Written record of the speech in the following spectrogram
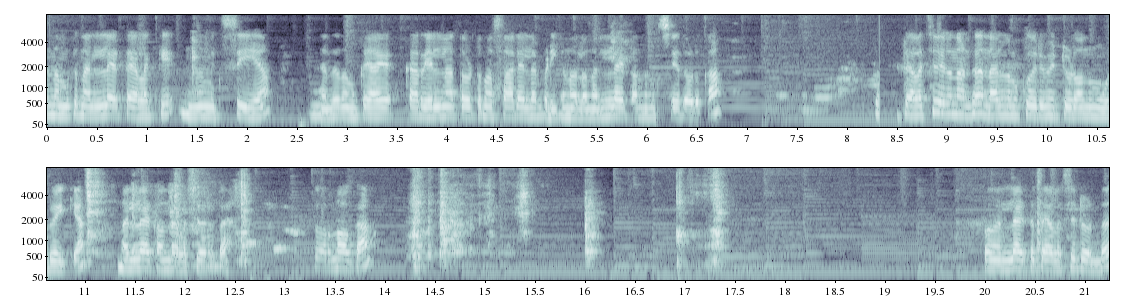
ഇത് നമുക്ക് നല്ലതായിട്ട് ഇളക്കി ഒന്ന് മിക്സ് ചെയ്യാം. അത് നമുക്ക് ആ കറിയലിനകത്തോട്ട് മസാല എല്ലാം പിടിക്കണമല്ലോ നല്ലതായിട്ട് ഒന്ന് മിക്സ് ചെയ്ത് കൊടുക്കാം. തിളച്ച് വരുന്നുണ്ട് എന്നാലും നമുക്ക് ഒരു മിനിറ്റ് കൂടെ ഒന്ന് മൂടി വയ്ക്കാം നല്ലതായിട്ട് ഒന്ന് തിളച്ച് വരട്ടെ. തുറന്നു നോക്കാം. അപ്പൊ നല്ലതായിട്ട് തിളച്ചിട്ടുണ്ട്.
